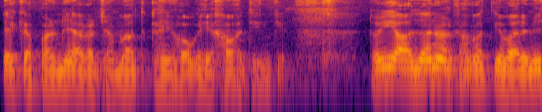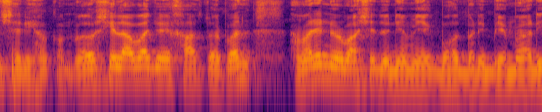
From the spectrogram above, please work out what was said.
ایک کا پڑھنے، اگر جماعت کہیں ہو گئی خواتین کے۔ تو یہ آزان و اقامت کے بارے میں شرح حکم۔ اور اس کے علاوہ جو ہے، خاص طور پر ہمارے نرباشی دنیا میں ایک بہت بڑی بیماری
